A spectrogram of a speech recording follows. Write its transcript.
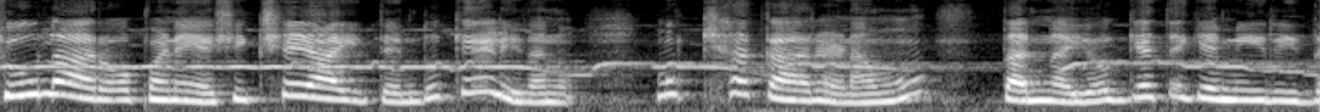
ಶೂಲಾರೋಪಣೆಯ ಶಿಕ್ಷೆಯಾಯಿತೆಂದು ಕೇಳಿದನು. ಮುಖ್ಯ ಕಾರಣವು ತನ್ನ ಯೋಗ್ಯತೆಗೆ ಮೀರಿದ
